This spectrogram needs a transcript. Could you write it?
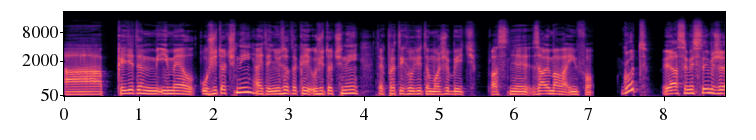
a keď je ten e-mail užitočný, aj ten newsletter, keď je užitočný, tak pre tých ľudí to môže byť vlastne zaujímavá info. Good. Ja si myslím, že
